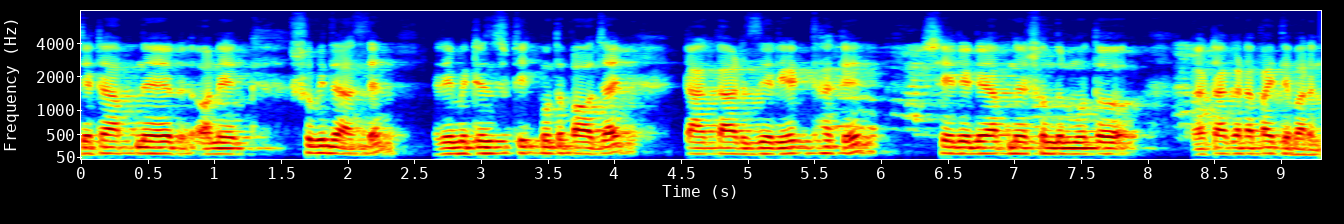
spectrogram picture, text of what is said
যেটা আপনার অনেক সুবিধা আছে। রেমিটেন্স ঠিক মতো পাওয়া যায়। টাকার যে রেট থাকে সেই রেটে আপনার সুন্দর মতো টাকাটা পাইতে পারেন।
